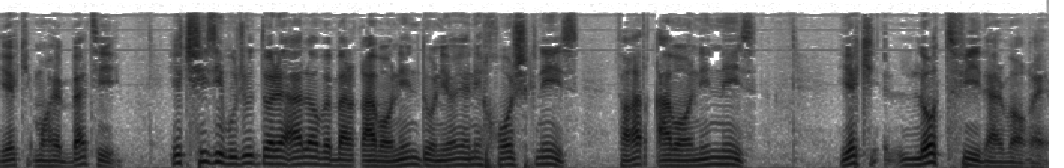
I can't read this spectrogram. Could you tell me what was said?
یک محبتی یه چیزی وجود داره علاوه بر قوانین دنیا یعنی خشک نیست فقط قوانین نیست. یک لطفی در واقع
